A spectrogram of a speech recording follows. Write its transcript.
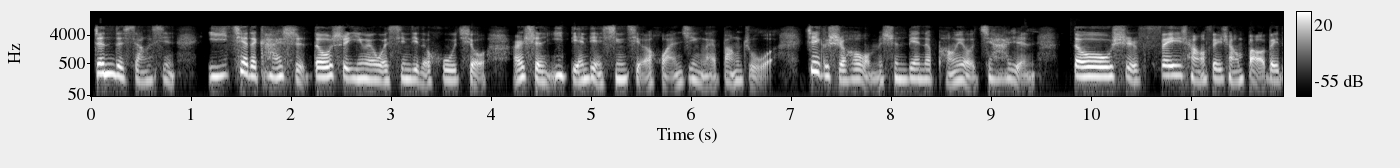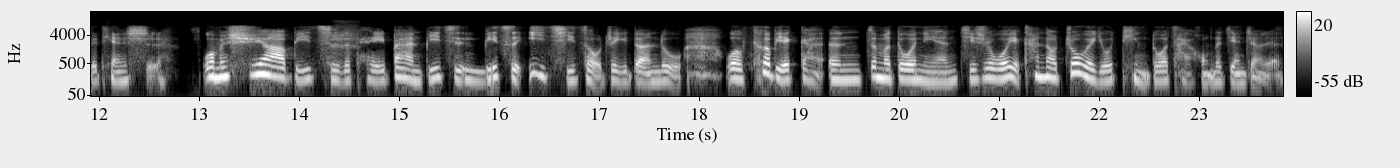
真的相信一切的开始都是因为我心底的呼求，而神一点点兴起了环境来帮助我。这个时候，我们身边的朋友、家人都是非常非常宝贝的天使。我们需要彼此的陪伴，彼此彼此一起走这一段路。我特别感恩这么多年，其实我也看到周围有挺多彩虹的见证人。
